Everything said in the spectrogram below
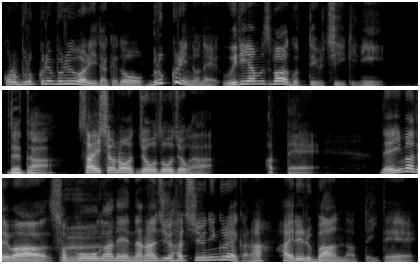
このブルックリンブルーワリーだけど、ブルックリンのね、ウィリアムズバーグっていう地域に、出た。最初の醸造所があって、で、今ではそこがね、70、80人ぐらいかな、入れるバーになっていて、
